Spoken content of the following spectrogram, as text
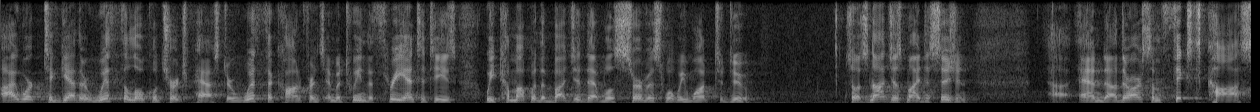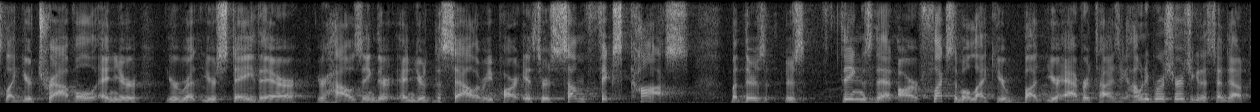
I work together with the local church pastor, with the conference, and between the three entities, we come up with a budget that will service what we want to do. So it's not just my decision. Uh, and uh, there are some fixed costs, like your travel and your, your, your stay there, your housing, there, and your, the salary part. It's, there's some fixed costs, but there's, there's things that are flexible, like your, bud, your advertising. How many brochures are you going to send out?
